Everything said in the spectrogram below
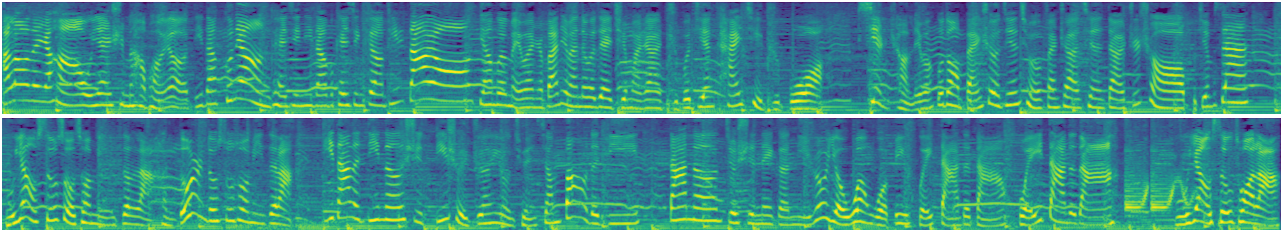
Hello，大家好，我依然是你们好朋友滴答姑娘，开心滴答不开心更要听滴答哟。第二部每晚上八点半都会在直马上直播间开启直播，现场连麦互动，白手间求翻唱，现在大家支持哦，不见不散。不要搜索错名字啦，很多人都搜错名字啦。滴答的滴呢是滴水之恩涌泉相报的滴，答呢就是那个你若有问我必回答的答，回答的答。不要搜错啦，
